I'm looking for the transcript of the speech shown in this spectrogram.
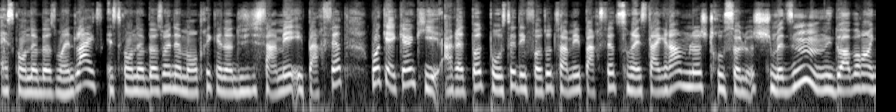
Est-ce qu'on a besoin de likes? Est-ce qu'on a besoin de montrer que notre vie de famille est parfaite? Moi, quelqu'un qui arrête pas de poster des photos de famille parfaite sur Instagram, là, je trouve ça louche. Je me dis, hmm, il doit avoir un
